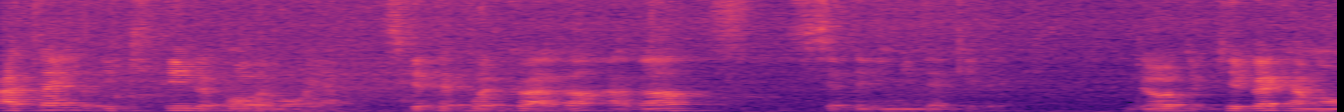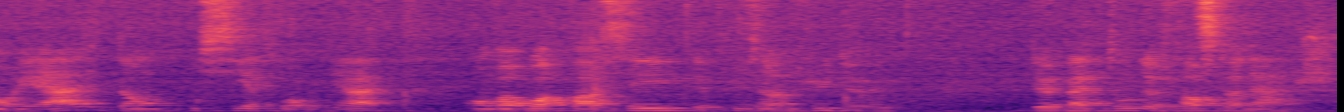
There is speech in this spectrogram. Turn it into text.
atteindre et quitter le port de Montréal, ce qui n'était pas le cas avant. Avant, c'était limité à Québec là, de Québec à Montréal, donc ici à Trois-Rivières, on va voir passer de plus en plus de, bateaux de fort tonnage.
